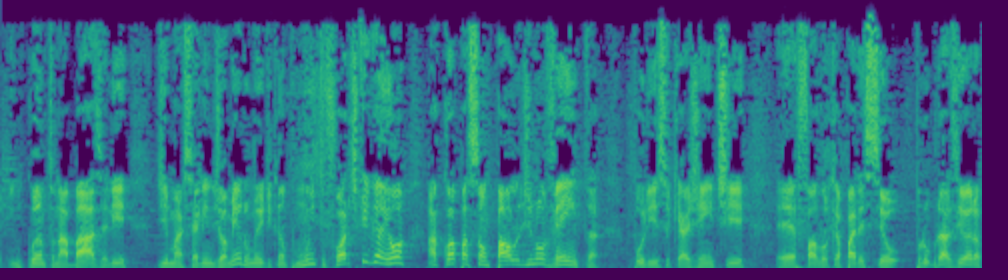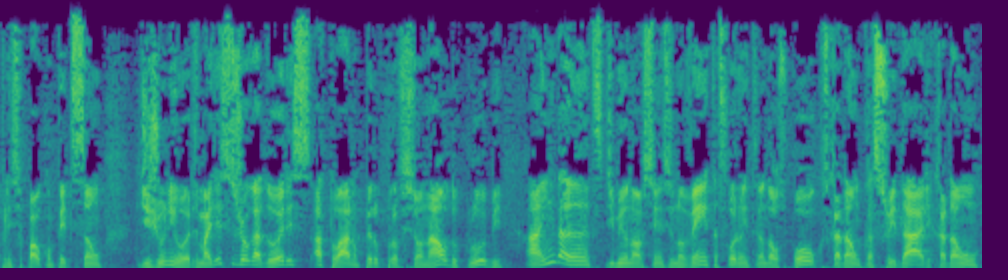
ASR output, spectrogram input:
enquanto na base ali de Marcelinho de Almeida, um meio de campo muito forte que ganhou a Copa São Paulo de 90 por isso que a gente é, falou que apareceu para o Brasil, era a principal competição de juniores. Mas esses jogadores atuaram pelo profissional do clube ainda antes de 1990, foram entrando aos poucos, cada um com a sua idade, cada um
